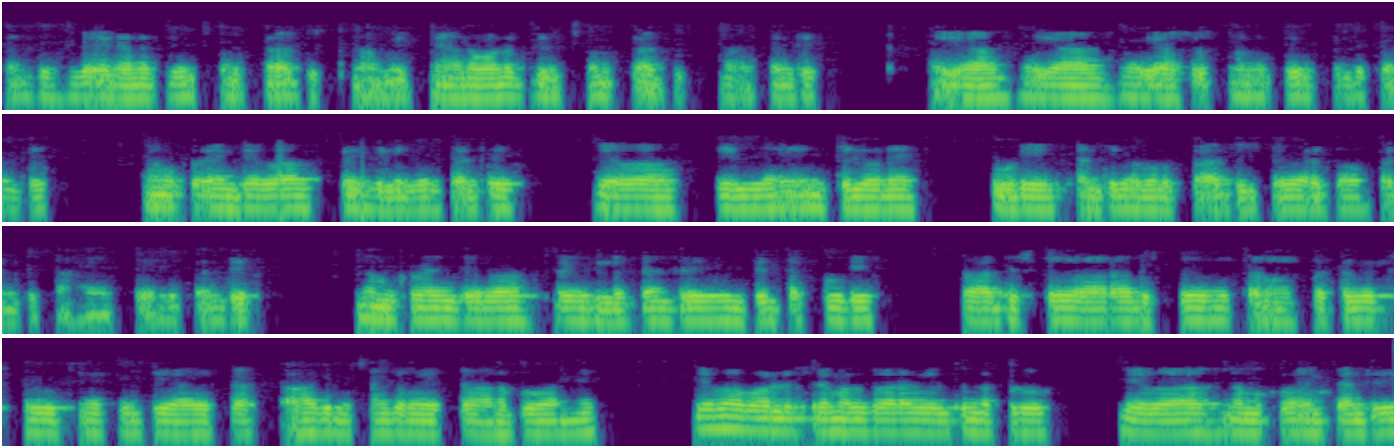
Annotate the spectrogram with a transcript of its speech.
తండ్రి. ధైర్యాన్ని అనుగ్రహించుకొని ప్రార్థిస్తున్నాం. మీ జ్ఞానం అనుగ్రహించుకొని ప్రార్థిస్తున్నాం తండ్రి. అయ్యా అయ్యా అయ్యా సూచన అనుగ్రహించండి తండ్రి. నమ్మకం దేవ తండ్రి. దేవ ఇంటిలోనే కూడి తండ్రి మమ్మల్ని ప్రార్థించే వరకు తండ్రి సహాయం చేయండి తండ్రి. నమ్మకం దేవ ప్రేమిల తండ్రి. ఇంటింత కూడి ప్రార్థిస్తూ ఆరాధిస్తూ తమ పెట్టవేస్తూ వచ్చినటువంటి ఆ యొక్క ఆదిన సంఘం యొక్క అనుభవాన్ని దేవా వాళ్ళు శ్రమల ద్వారా వెళ్తున్నప్పుడు దేవా నమ్మకం తండ్రి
